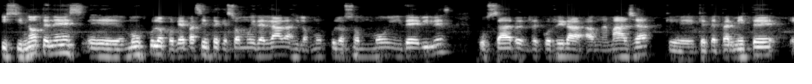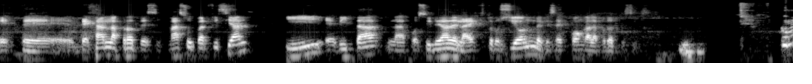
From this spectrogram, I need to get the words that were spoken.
Y si no tenés eh, músculo, porque hay pacientes que son muy delgadas y los músculos son muy débiles, usar, recurrir a, una malla que, que te permite este, dejar la prótesis más superficial y evita la posibilidad de la extrusión de que se exponga la prótesis. ¿Cómo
